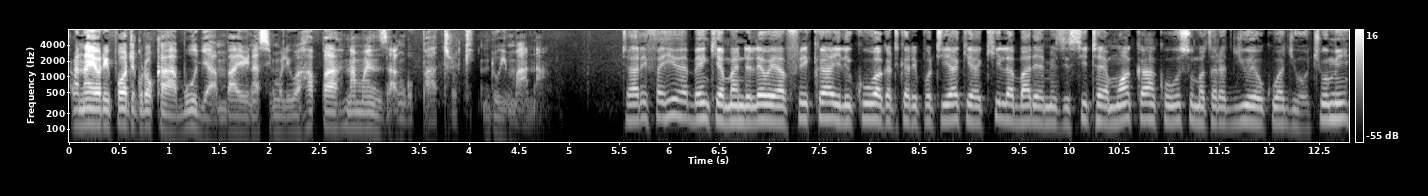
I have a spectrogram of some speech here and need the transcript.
anayoripoti kutoka Abuja, ambayo inasimuliwa hapa na mwenzangu Patrick Nduimana. Taarifa hiyo ya Benki ya Maendeleo ya Afrika ilikuwa katika ripoti yake ya kila baada ya miezi sita ya mwaka kuhusu matarajio ya ukuaji wa uchumi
